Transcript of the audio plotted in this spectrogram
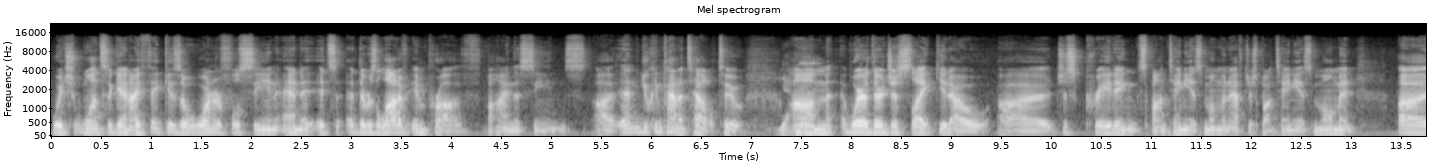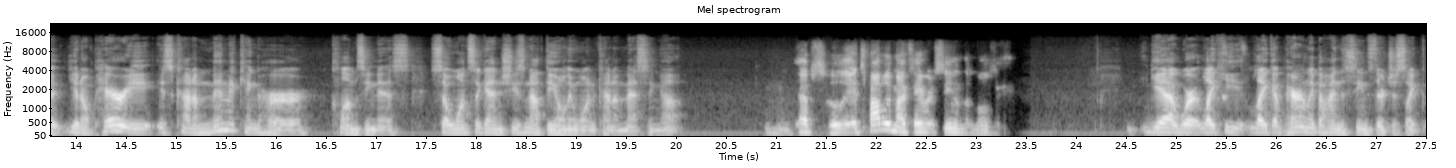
which once again i think is a wonderful scene and it's there was a lot of improv behind the scenes uh and you can kind of tell too yeah. um where they're just like you know uh just creating spontaneous moment after spontaneous moment uh you know perry is kind of mimicking her clumsiness so once again she's not the only one kind of messing up Mhm. absolutely it's probably my favorite scene in the movie Yeah, where like he like apparently behind the scenes they're just like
